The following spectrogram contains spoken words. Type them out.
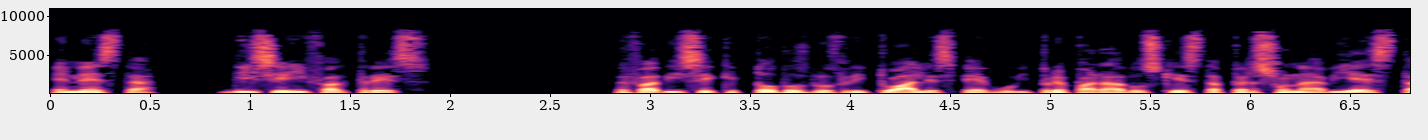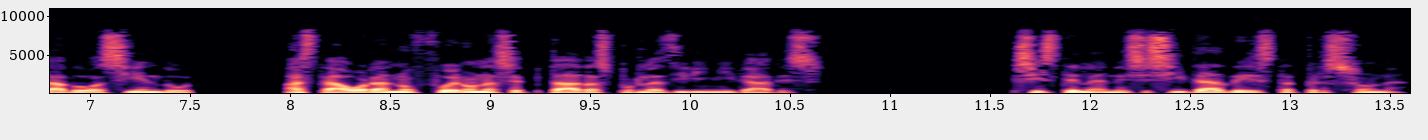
En esta, dice Ifa 3, Efa dice que todos los rituales Ebu y preparados que esta persona había estado haciendo hasta ahora no fueron aceptadas por las divinidades. Existe la necesidad de esta persona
